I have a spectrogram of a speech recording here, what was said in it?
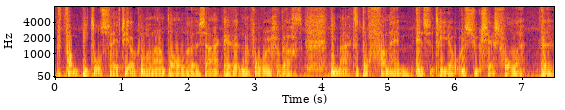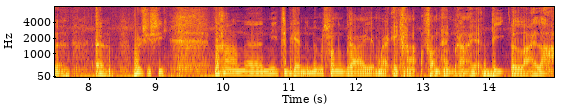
Van Beatles heeft hij ook nog een aantal uh, zaken naar voren gebracht. Die maakte toch van hem en zijn trio een succesvolle uh, muzici. We gaan uh, niet de bekende nummers van hem draaien, maar ik ga van hem draaien. Die Laila.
